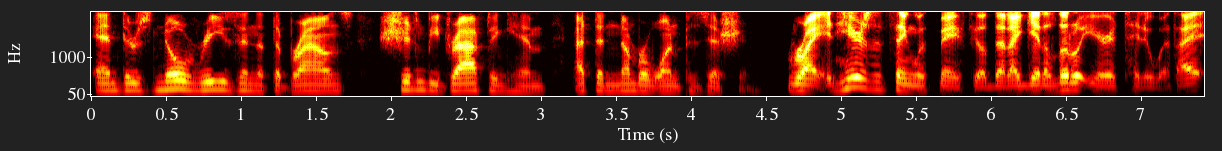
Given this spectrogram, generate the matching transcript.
And there's no reason that the Browns shouldn't be drafting him at the number one position. Right. And here's the thing with Mayfield that I get a little irritated with. I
